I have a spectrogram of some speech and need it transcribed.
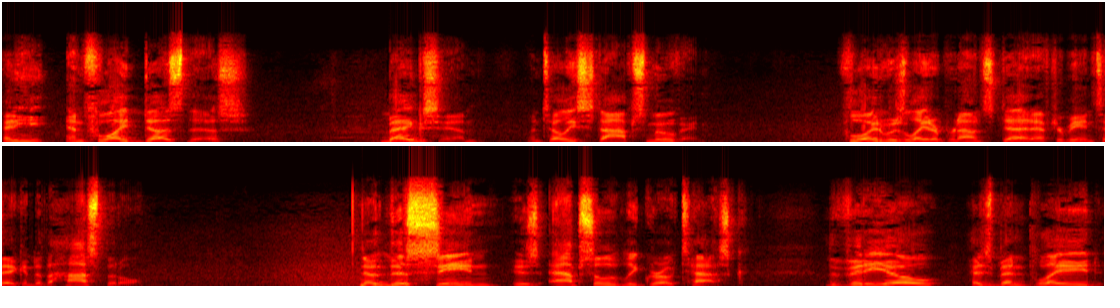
And, he, and Floyd does this, begs him until he stops moving. Floyd was later pronounced dead after being taken to the hospital. Now, this scene is absolutely grotesque. The video has been played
